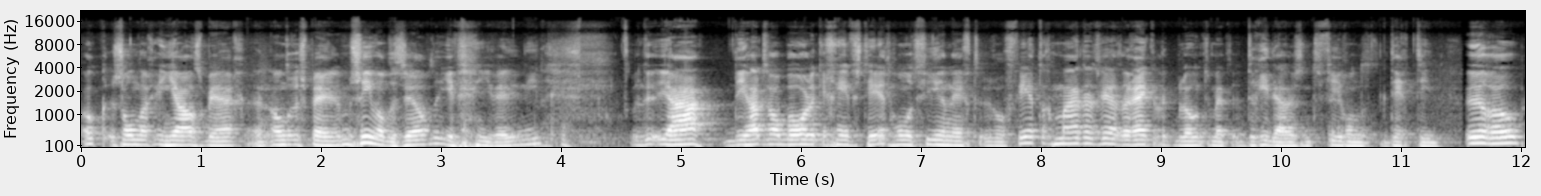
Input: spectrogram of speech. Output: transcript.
ook zondag in Jaalsberg. Een andere speler, misschien wel dezelfde, je, je weet het niet. Ja, die had wel behoorlijk geïnvesteerd, 194,40 euro. Maar dat werd rijkelijk beloond met 3.413 euro.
